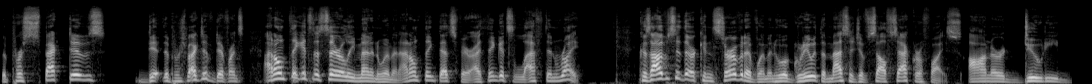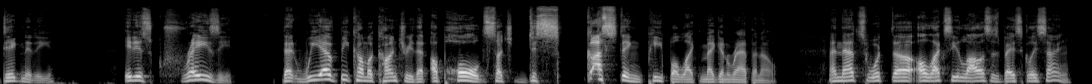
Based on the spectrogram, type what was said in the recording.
The perspectives, the perspective difference, I don't think it's necessarily men and women. I don't think that's fair. I think it's left and right. Because obviously there are conservative women who agree with the message of self sacrifice, honor, duty, dignity. It is crazy that we have become a country that upholds such disgusting people like Megan Rapinoe. And that's what uh, Alexi Lalas is basically saying.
